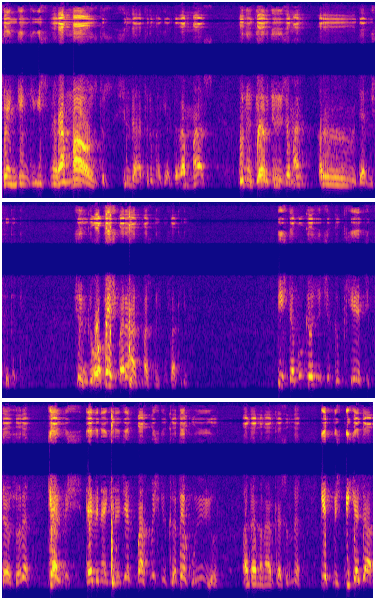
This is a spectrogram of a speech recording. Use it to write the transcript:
zengin ki ismi Rammaoz'dur. Şimdi hatırıma geldi. Rammaz. Bunu gördüğü zaman hırrrr dermiş köpek. Çünkü o beş para atmazmış bu fakir. İşte bu gözü çıkıp şey ettikten sonra gelmiş evine girecek bakmış ki köpek uyuyor adamın arkasında. Gitmiş bir keze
